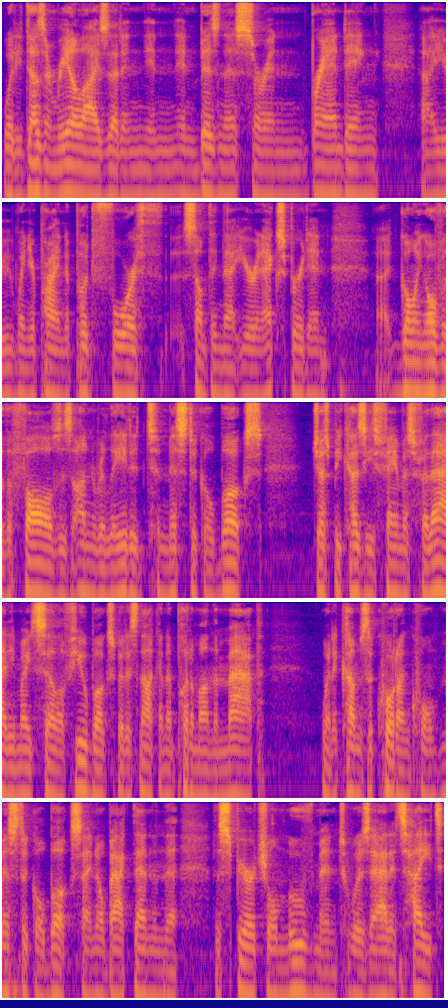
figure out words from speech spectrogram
What he doesn't realize that in, in, in business or in branding, uh, you, when you're trying to put forth something that you're an expert in, uh, going over the falls is unrelated to mystical books. Just because he's famous for that, he might sell a few books, but it's not going to put him on the map when it comes to quote unquote mystical books. I know back then in the, the spiritual movement was at its height.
